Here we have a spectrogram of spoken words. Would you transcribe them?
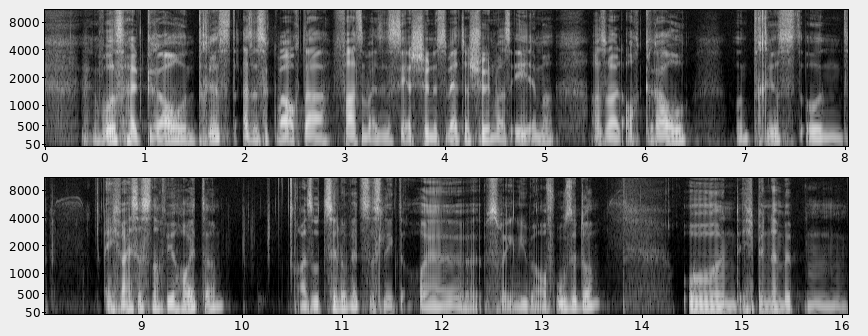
wo es halt grau und trist, also es war auch da phasenweise sehr schönes Wetter, schön war es eh immer, aber es war halt auch grau und trist und ich weiß es noch wie heute, also Zinnowitz, das liegt äh, das irgendwie auf Usedom und ich bin da mit dem,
